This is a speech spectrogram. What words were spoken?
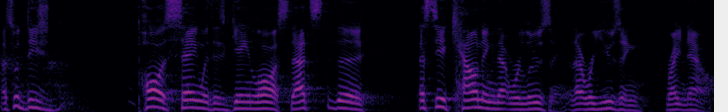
That's what these Paul is saying with his gain loss. That's the that's the accounting that we're losing, that we're using right now.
